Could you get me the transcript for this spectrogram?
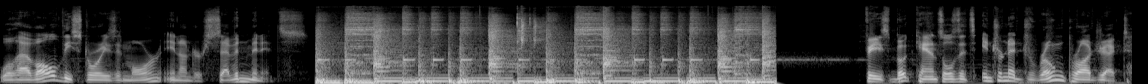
We'll have all these stories and more in under 7 minutes. Facebook cancels its internet drone project.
